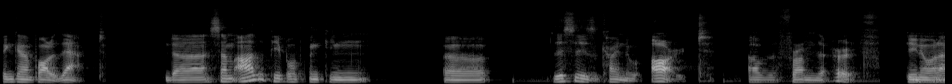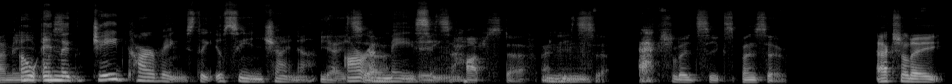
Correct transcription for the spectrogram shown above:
thinking about that. And, uh, some other people thinking, uh, this is kind of art of from the earth. Do you know what I mean? Oh, and the jade carvings that you'll see in China yeah, are uh, amazing. It's hot stuff, and Mhm. it's uh, actually it's expensive. Actually,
